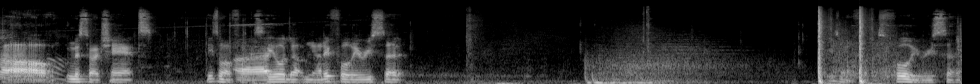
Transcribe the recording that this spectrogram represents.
Oh, we missed our chance. These motherfuckers Alright. healed up now. They fully reset it. These motherfuckers fully reset.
